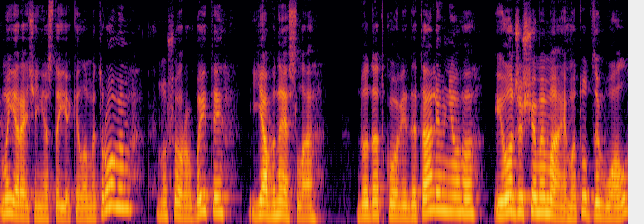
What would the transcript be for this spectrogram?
Моє речення стає кілометровим. Ну що робити? Я внесла додаткові деталі в нього. І отже, що ми маємо? Тут the wall.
